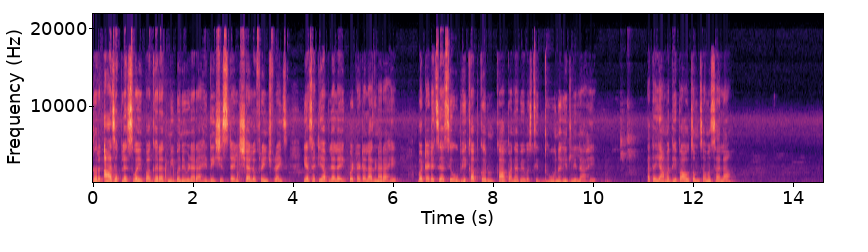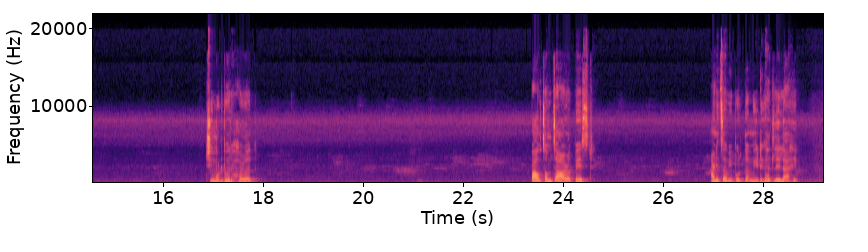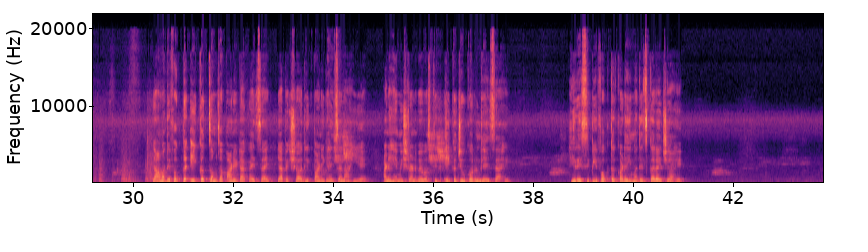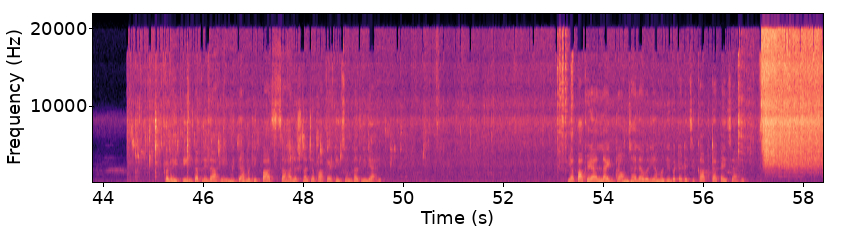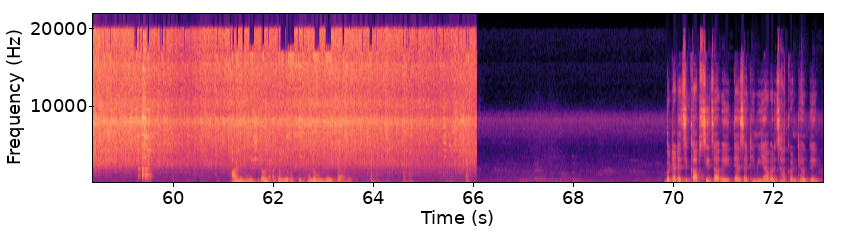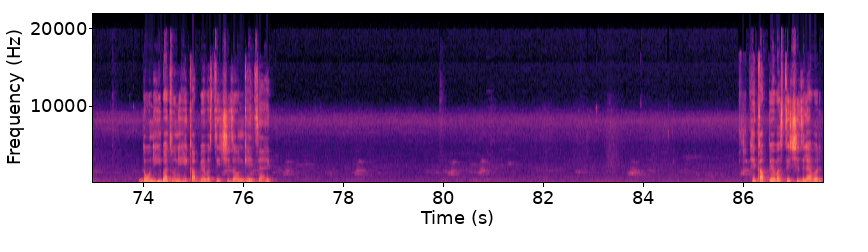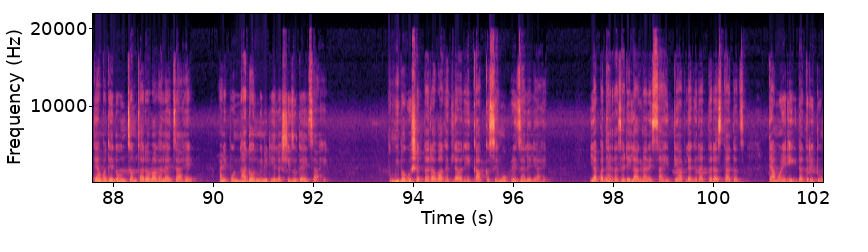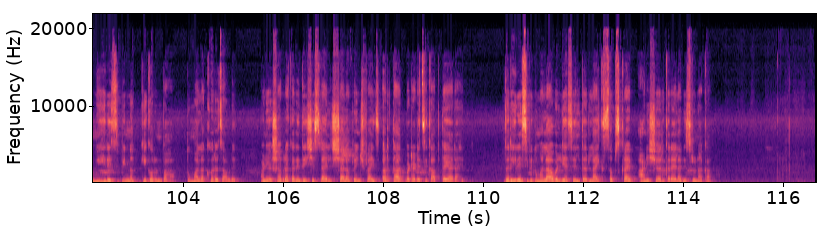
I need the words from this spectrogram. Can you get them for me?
तर आज आपल्या स्वयंपाकघरात मी बनविणार आहे देशी स्टाईल शॅलो फ्रेंच फ्राईज. यासाठी आपल्याला एक बटाटा लागणार आहे. बटाट्याचे असे उभे काप करून कापांना व्यवस्थित धुवून घेतलेला आहे. आता यामध्ये पाव चमचा मसाला चिमूटभर हळद पाव चमचा आळं पेस्ट आणि चवीपुरतं मीठ घातलेलं आहे. यामध्ये फक्त एकच चमचा पाणी टाकायचं आहे. यापेक्षा अधिक पाणी घ्यायचं नाही आहे आणि हे मिश्रण व्यवस्थित एकजीव करून घ्यायचं आहे. ही रेसिपी फक्त कढईमध्येच करायची आहे. कढईत तेल तापलेलं आहे. मी त्यामध्ये पाच सहा लसणाच्या पाकळ्या ठेचून घातलेल्या आहेत. या पाकळ्या लाइट ब्राऊन झाल्यावर यामध्ये बटाट्याचे काप टाकायचे आहेत. आणि हे मिश्रण आता व्यवस्थित हलवून घ्यायचं आहे. बटाट्याचे काप शिजावे त्यासाठी मी यावर झाकण ठेवते. दोन्ही बाजूने हे काप व्यवस्थित शिजवून घ्यायचे आहेत. हे काप व्यवस्थित शिजल्यावर त्यामध्ये दोन चमचा रवा घालायचा आहे. आणि पुन्हा दोन मिनिट याला शिजू द्यायचं आहे. तुम्ही बघू शकता रवा घातल्यावर हे काप कसे मोकळे झालेले आहेत. या पदार्थासाठी लागणारे साहित्य आपल्या घरात तर असतातच. त्यामुळे एकदा तरी तुम्ही ही रेसिपी नक्की करून पहा. तुम्हाला खरंच आवडेल. आणि अशा प्रकारे देशी स्टाईल शॅलो फ्रेंच फ्राईज अर्थात बटाट्याचे काप तयार आहेत. जर ही रेसिपी तुम्हाला आवडली असेल तर लाईक सबस्क्राईब आणि शेअर करायला विसरू नका.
